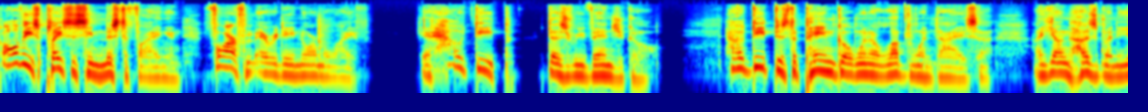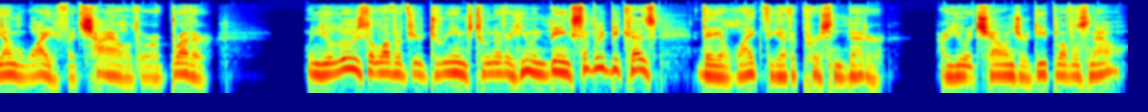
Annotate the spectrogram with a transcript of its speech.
All these places seem mystifying and far from everyday normal life. Yet, how deep does revenge go? How deep does the pain go when a loved one dies, a, a young husband, a young wife, a child, or a brother? When you lose the love of your dreams to another human being simply because they like the other person better. Are you at Challenger deep levels now?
